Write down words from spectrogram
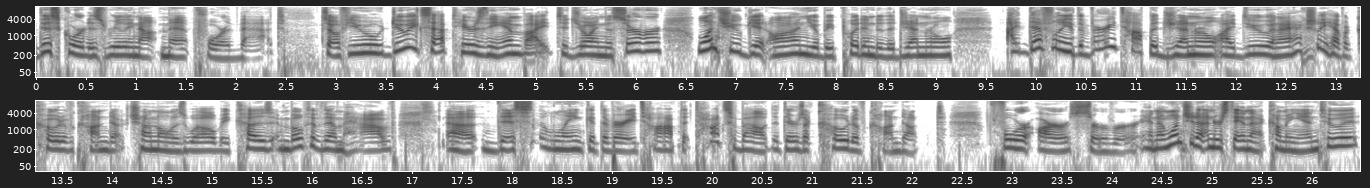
Discord is really not meant for that. So if you do accept, here's the invite to join the server. Once you get on, you'll be put into the general I definitely, at the very top of general, I do, and I actually have a code of conduct channel as well because, and both of them have uh, this link at the very top that talks about that there's a code of conduct for our server. And I want you to understand that coming into it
